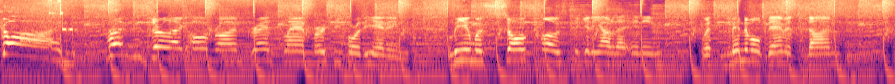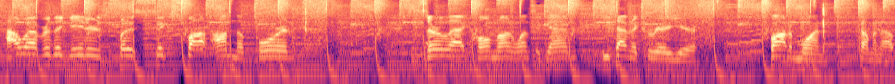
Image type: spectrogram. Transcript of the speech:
Gone! Brendan Zerlag home run, grand slam, mercy for the inning. Liam was so close to getting out of that inning with minimal damage done. However, the Gators put a sixth spot on the board. Zerlag home run once again. He's having a career year. Bottom one coming up.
